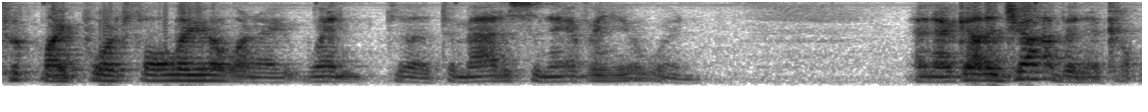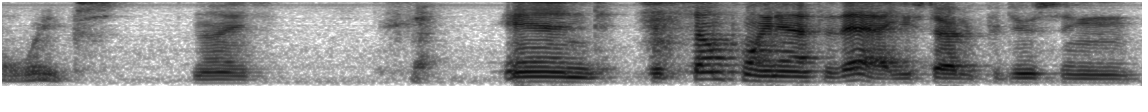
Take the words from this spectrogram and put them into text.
took my portfolio and I went uh, to Madison Avenue and and I got a job in a couple weeks. Nice. Yeah. And at some point after that, you started producing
